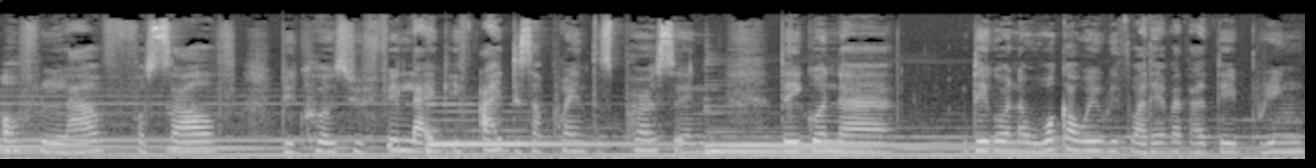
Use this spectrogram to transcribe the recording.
of love for self because you feel like if I disappoint this person, they're gonna they're gonna walk away with whatever that they bring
